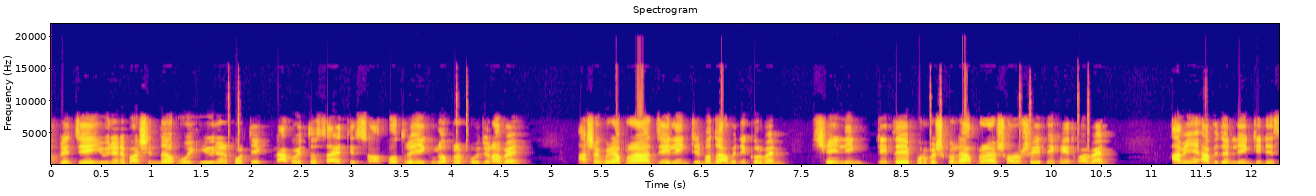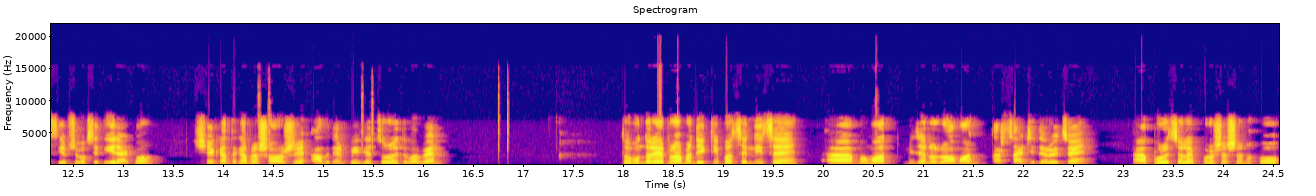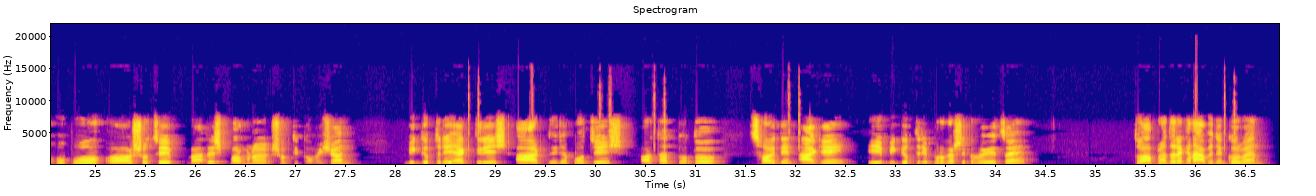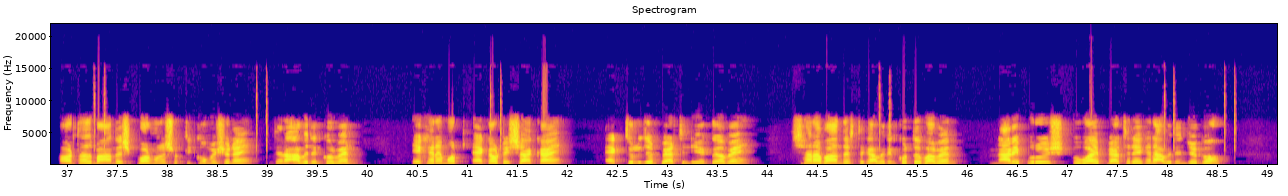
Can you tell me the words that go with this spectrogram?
আপনি যে ইউনিয়নের বাসিন্দা, ওই ইউনিয়ন কর্তৃক নাগরিকত্ব, সাহিত্যিক সনদপত্র, এগুলো আপনার প্রয়োজন হবে। আশা করি আপনারা যে লিঙ্কটির মাধ্যমে আবেদন করবেন সেই লিঙ্কটিতে প্রবেশ করলে আপনারা সরাসরি দেখে নিতে পারবেন। আমি আবেদন লিঙ্কটি ডিসক্রিপশন বক্সে দিয়ে রাখব। সেখান থেকে আপনারা সরাসরি আবেদন পেজে চলে যেতে পারবেন। তো বন্ধুরা, এরপর আপনারা দেখতেই পাচ্ছেন নিচে মোহাম্মদ মিজানুর রহমান তার সাইনটি দেওয়া রয়েছে। পরিচালক, প্রশাসন ও উপ সচিব, বাংলাদেশ পরমাণু শক্তি কমিশন, বিজ্ঞপ্তিটি একত্রিশ আট দুই হাজার পঁচিশ, অর্থাৎ গত ছয় দিন আগে এই বিজ্ঞপ্তিটি প্রকাশিত হয়েছে। তো আপনাদের এখানে আবেদন করবেন। অর্থাৎ বাংলাদেশ পরমাণু শক্তি কমিশনে যারা আবেদন করবেন, এখানে মোট এগারোটি শাখায় একচল্লিশ জন প্রার্থী নিয়োগ দেওয়া হবে। সারা বাংলাদেশ থেকে আবেদন করতে পারবেন। নারী, পুরুষ, উভয় প্রার্থীরা এখানে আবেদনযোগ্য।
